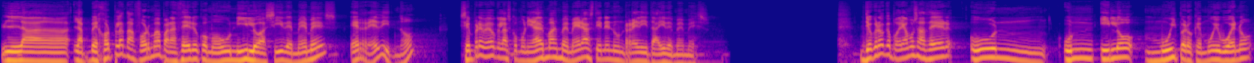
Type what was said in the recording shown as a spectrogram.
la, la mejor plataforma para hacer como un hilo así de memes es Reddit, ¿no? Siempre veo que las comunidades más memeras tienen un Reddit ahí de memes. Yo creo que podríamos hacer un, un hilo muy pero que muy bueno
